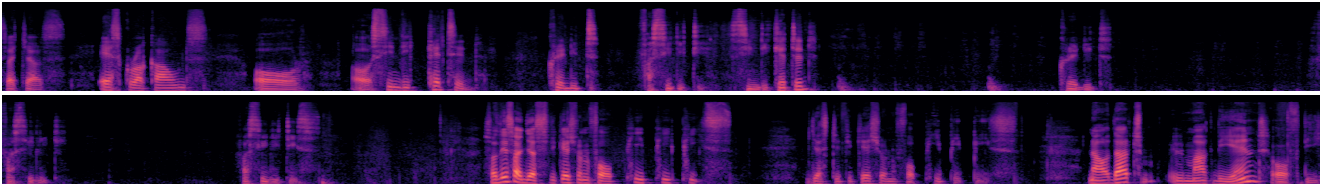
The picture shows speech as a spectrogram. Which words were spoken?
such as escrow accounts or, or syndicated credit facility. Syndicated credit facility facilities. So these are justification for PPPs. Justification for PPPs. Now that will mark the end of the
